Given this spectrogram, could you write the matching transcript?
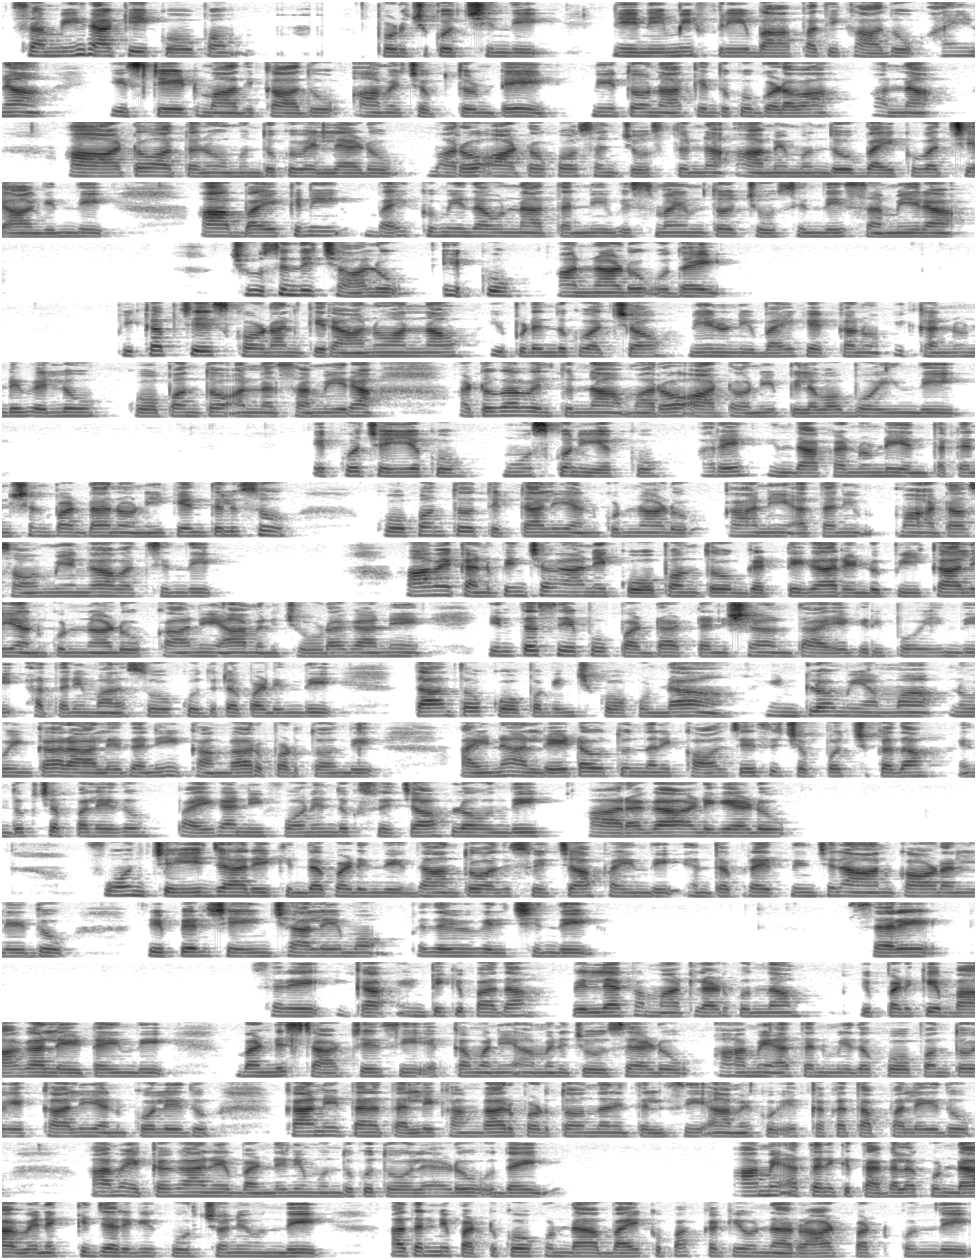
సమీరాకి కోపం పొడుచుకొచ్చింది. నేనేమీ ఫ్రీ బాపతి కాదు. అయినా ఈ స్టేట్ మాది కాదు. ఆమె చెప్తుంటే నీతో నాకెందుకు గొడవ? అన్న. ఆ ఆటో అతను ముందుకు వెళ్ళాడు. మరో ఆటో కోసం చూస్తున్న ఆమె ముందు బైక్ వచ్చి ఆగింది. ఆ బైక్ని బైక్ మీద ఉన్న అతన్ని విస్మయంతో చూసింది సమీర. చూసింది చాలు ఎక్కు అన్నాడు ఉదయ్. పికప్ చేసుకోవడానికి రాను అన్నావు ఇప్పుడెందుకు వచ్చావు? నేను నీ బైక్ ఎక్కను ఇక్కడి నుండి వెళ్ళు కోపంతో అన్న సమీర అటుగా వెళ్తున్న మరో ఆటోని పిలవబోయింది. ఎక్కువ చెయ్యకు మూసుకొని ఎక్కు. అరే ఇందాక నుండి ఎంత టెన్షన్ పడ్డానో నీకేం తెలుసు? కోపంతో తిట్టాలి అనుకున్నాడు కానీ అతని మాట సౌమ్యంగా వచ్చింది. ఆమె కనిపించగానే కోపంతో గట్టిగా రెండు పీకాలి అనుకున్నాడు. కానీ ఆమెను చూడగానే ఇంతసేపు పడ్డ టెన్షన్ అంతా ఎగిరిపోయింది. అతని మనసు కుదుటపడింది. దాంతో కోపగించుకోకుండా ఇంట్లో మీ అమ్మ నువ్వు ఇంకా రాలేదని కంగారు పడుతోంది. అయినా లేట్ అవుతుందని కాల్ చేసి చెప్పొచ్చు కదా? ఎందుకు చెప్పలేదు? పైగా నీ ఫోన్ ఎందుకు స్విచ్ ఆఫ్లో ఉంది? ఆరగా అడిగాడు. ఫోన్ చెయ్యి జారి కింద పడింది. దాంతో అది స్విచ్ ఆఫ్ అయింది. ఎంత ప్రయత్నించినా ఆన్ కావడం లేదు. రిపేర్ చేయించాలేమో పెదవి విరిచింది. సరే సరే ఇక ఇంటికి పద. వెళ్ళాక మాట్లాడుకుందాం. ఇప్పటికే బాగా లేట్ అయింది. బండి స్టార్ట్ చేసి ఎక్కమని ఆమెను చూశాడు. ఆమె అతని మీద కోపంతో ఎక్కాలి అనుకోలేదు. కానీ తన తల్లి కంగారు పడుతోందని తెలిసి ఆమెకు ఎక్కక తప్పలేదు. ఆమె ఎక్కగానే బండిని ముందుకు తోలాడు ఉదయ్. ఆమె అతనికి తగలకుండా వెనక్కి జరిగి కూర్చొని ఉంది. అతన్ని పట్టుకోకుండా బైక్ పక్కకి ఉన్న రాడ్ పట్టుకుంది.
